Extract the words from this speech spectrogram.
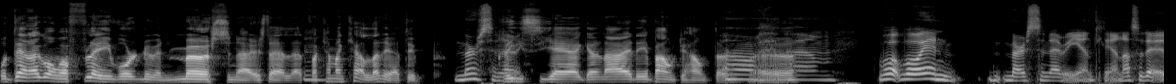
Och denna gång var Flavor nu en mercenary istället. Mm. Vad kan man kalla det? Typ Mercenary. prisjägare? Nej, det är Bounty Hunter. Ja, Eh, ehm, vad, vad är en mercenary egentligen? Alltså det, ja,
